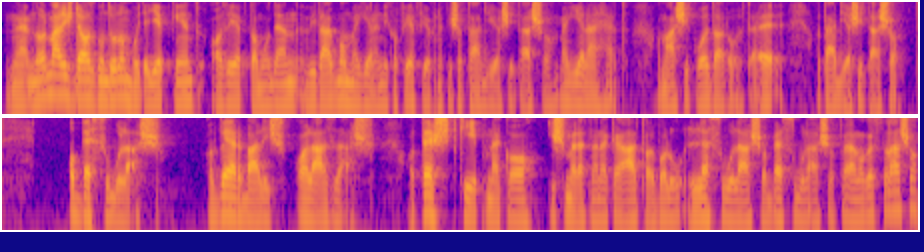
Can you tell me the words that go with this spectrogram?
nem normális, de azt gondolom, hogy egyébként azért a modern világban megjelenik a férfiaknak is a tárgyasítása, megjelenhet a másik oldalról a tárgyasítása. A beszólás, a verbális alázás, a testképnek a ismeretlenek által való leszólása, beszólása, felmagasztalása,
